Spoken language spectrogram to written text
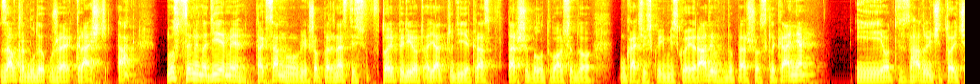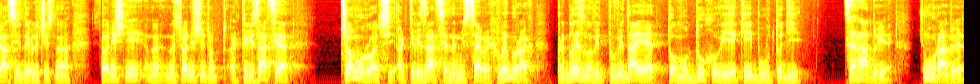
завтра буде вже краще. Так? Ну, з цими надіями, так само, якщо перенестись в той період, а я тоді якраз вперше балотувався до Мукачівської міської ради, до першого скликання. І от згадуючи той час і дивлячись на сьогоднішній, на, на сьогоднішній, то активізація цьому році, активізація на місцевих виборах приблизно відповідає тому духові, який був тоді. Це радує. Чому радує?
